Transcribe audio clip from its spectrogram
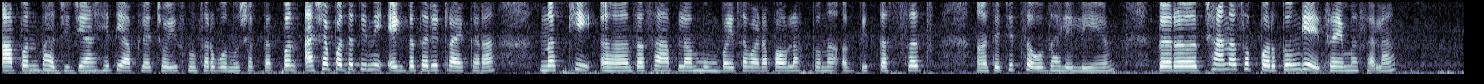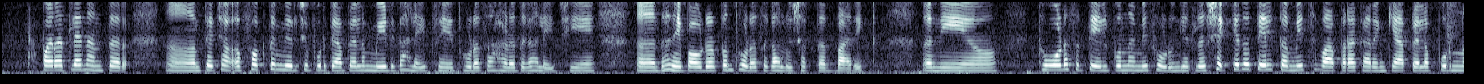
आपण भाजी जी आहे ती आपल्या चॉईसनुसार बनवू शकतात. पण अशा पद्धतीने एकदा तरी ट्राय करा. नक्की जसा आपला मुंबईचा वडापाव लागतो ना अगदी तसंच त्याची चव झालेली आहे. तर छान असं परतून घ्यायचं आहे मसाला. परतल्यानंतर त्याच्या फक्त मिरचीपुरते आपल्याला मीठ घालायचं आहे थोडंसं हळद घालायची आहे धने पावडर पण थोडंसं घालू शकतात बारीक. आणि थोडंसं तेल पुन्हा मी सोडून घेतलं. शक्यतो तेल कमीच वापरा कारण की आपल्याला पूर्ण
